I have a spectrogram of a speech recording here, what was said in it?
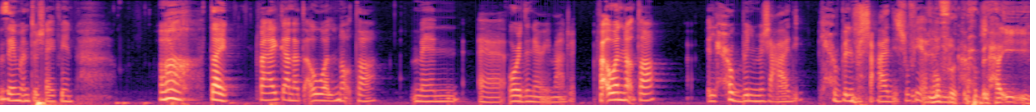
زي ما أنتم شايفين. آخ طيب. فهي كانت أول نقطة من uh, ordinary magic. فأول نقطة الحب المش عادي الحب المش عادي شو في المفرط الحب الحقيقي.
